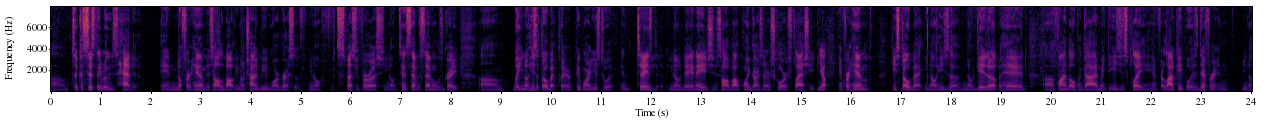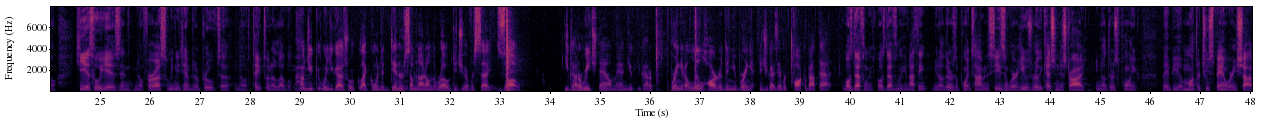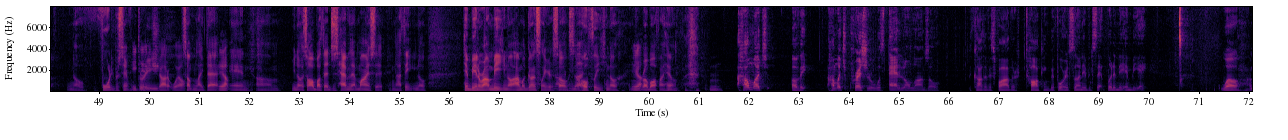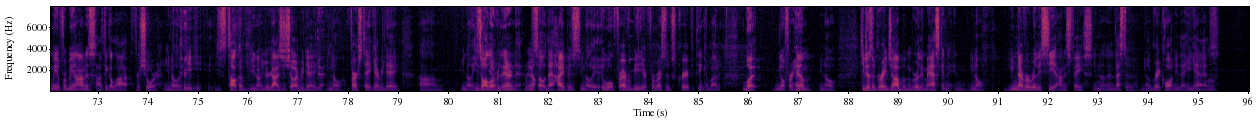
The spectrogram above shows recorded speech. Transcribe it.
um, to consistently really just have it. And you know, for him, it's all about you know trying to be more aggressive. You know, especially for us. You know, 10-7-7 was great, um, but you know he's a throwback player. People aren't used to it. In today's you know day and age, it's all about point guards that are scorers, flashy. Yep. And for him, he's throwback. You know, he's a you know get it up ahead, uh, find the open guy, make the easiest play. And for a lot of people, it's different. And you know, he is who he is. And you know, for us, we need him to improve to you know take to another level. When you when you guys were like going to dinner some night on the road, did you ever say, Zoe, you got to reach down, man. You you got to bring it a little harder than you bring it. Did you guys ever talk about that? Most definitely, most definitely. And I think, you know, there was a point in time in the season where he was really catching his stride. You know, there was a point, maybe a month or two span where he shot, you know, 40% from He did, three. he shot it well. Something like that. Yep. And, um, you know, it's all about that, just having that mindset. And I think, you know, him being around me, you know, I'm a gunslinger. So, you know, hopefully, you know, Yeah. rub off on him. How much of the, how much pressure was added on Lonzo because of his father talking before his son even set foot in the NBA? Well, I mean, if we're being honest, I think a lot for sure. You know, he, he, he's talking, you know, your guys' just show every day. Yeah. You know, first take every day. Um, you know, he's all over the internet. Yeah. So that hype is, you know, it, it will forever be here for the rest of his career if you think about it. But you know, for him, you know, he does a great job of really masking it, and you know, you never really see it on his face. You know, and that's the you know great quality that he has.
